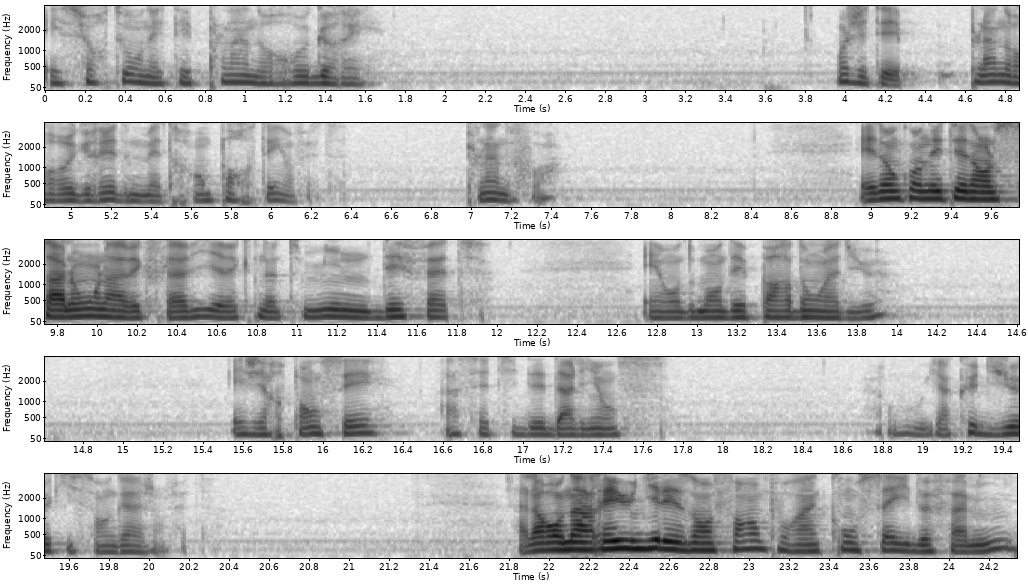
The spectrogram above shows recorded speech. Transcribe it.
et surtout on était plein de regrets. Moi j'étais plein de regrets de m'être emporté en fait, plein de fois. Et donc on était dans le salon là avec Flavie, avec notre mine défaite et on demandait pardon à Dieu. Et j'ai repensé à cette idée d'alliance, où il n'y a que Dieu qui s'engage en fait. Alors on a réuni les enfants pour un conseil de famille.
